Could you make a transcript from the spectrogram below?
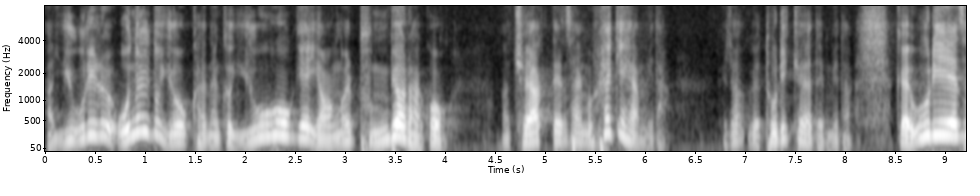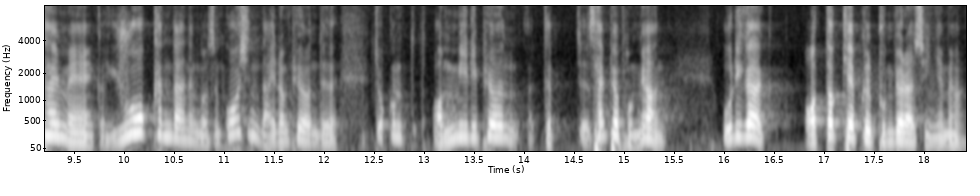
아, 유, 우리를 오늘도 유혹하는 그 유혹의 영을 분별하고 어, 죄악된 삶을 회개해야 합니다. 그죠? 돌이켜야 됩니다. 그러니까 우리의 삶에 그 유혹한다는 것은 꼬신다 이런 표현들 조금 엄밀히 표현 그, 살펴보면 우리가 어떻게 그걸 분별할 수 있냐면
